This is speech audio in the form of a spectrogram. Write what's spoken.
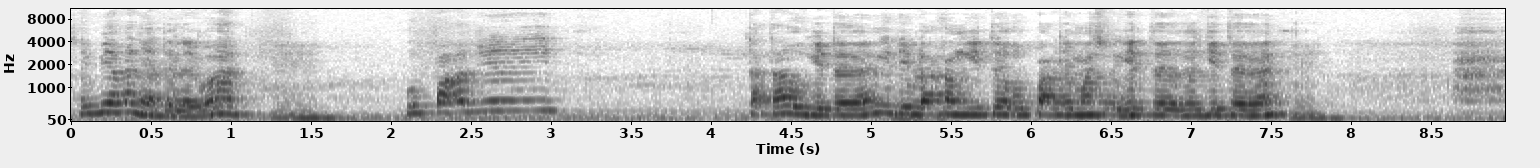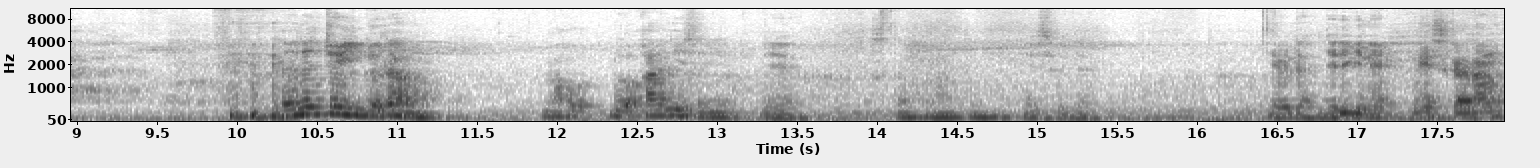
saya biarkan ya ada lewat Hmm. rupa dia tak tahu kita kan di belakang kita rupa dia masuk kita ke kita kan. Hmm. saya dah curiga dah. Baru dua kali saya. Iya. Astagfirullahaladzim ya sudah. Ya udah jadi gini ini sekarang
